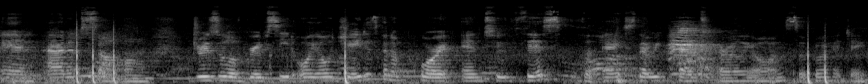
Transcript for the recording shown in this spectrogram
and added some um, drizzle of grapeseed oil. Jade is gonna pour it into this, the eggs that we cracked earlier on. So go ahead, Jade.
